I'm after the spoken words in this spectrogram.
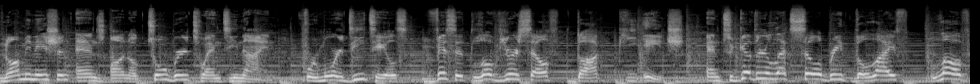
Nomination ends on October 29. For more details, visit loveyourself.ph. And together, let's celebrate the life, love,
